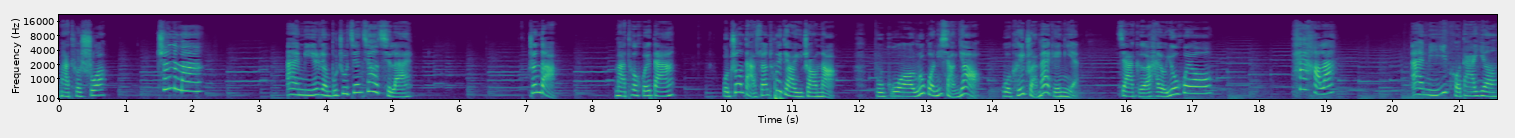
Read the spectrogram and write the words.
马特说：“真的吗？”艾米忍不住尖叫起来。真的，马特回答：“我正打算退掉一张呢，不过如果你想要，我可以转卖给你，价格还有优惠哦。”太好了，艾米一口答应。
